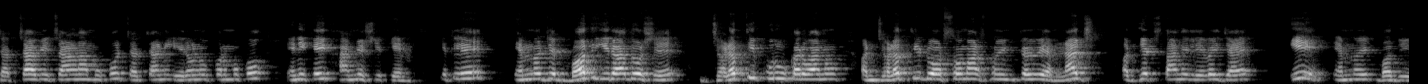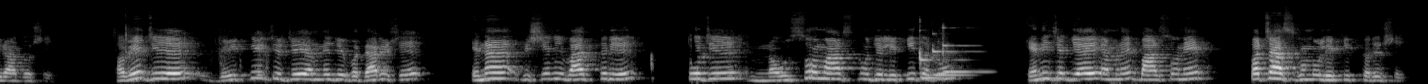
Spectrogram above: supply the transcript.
ચર્ચા વિચારણા મૂકો, ચર્ચાની એરણ ઉપર મૂકો, એની કઈ ખામી છે કેમ? એટલે એમનો જે બદ ઈરાદો છે, ઝડપથી પૂરું કરવાનું અને ઝડપથી દોઢસો માર્ક્સનો ઇન્ટરવ્યુ એમના જ અધ્યક્ષ સ્થાને લેવાઈ જાય, એ એમનો એક બદ ઈરાદો છે. હવે જે વેઇટેજ જે એમને જે વધાર્યું છે, એના વિશેની વાત કરીએ, તો જે નવસો માર્ક્સનું જે લેખિત હતું, એની જગ્યાએ એમણે બારસો ને પચાસ ગુણનું લેખિત કર્યું છે.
